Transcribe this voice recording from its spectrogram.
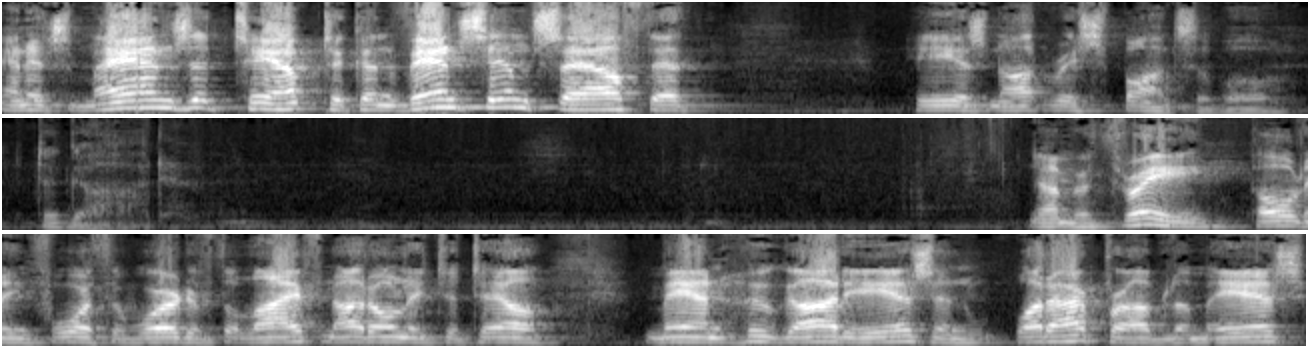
And it's man's attempt to convince himself that he is not responsible to God. Number three, holding forth the word of the life, not only to tell man who God is and what our problem is,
